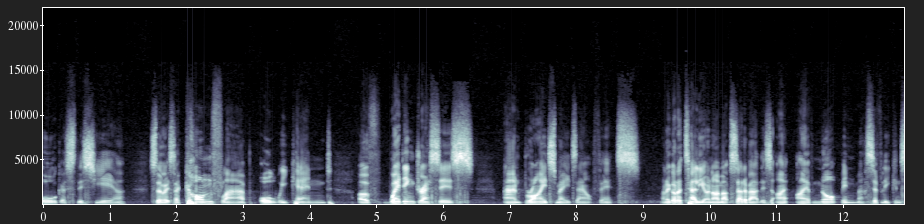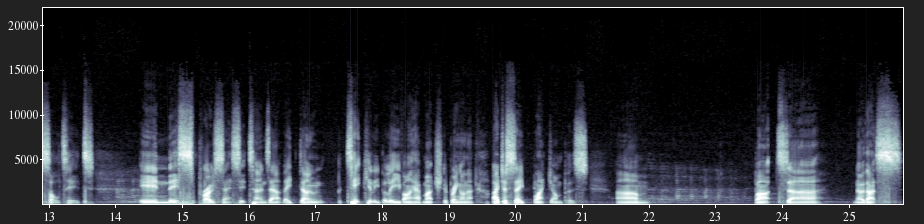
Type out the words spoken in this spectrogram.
August this year. So it's a conflab all weekend of wedding dresses and bridesmaids' outfits. And I've got to tell you, and I'm upset about this, I, I have not been massively consulted in this process. It turns out they don't particularly believe I have much to bring on that. I just say black jumpers. Um, but uh, no, that's,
